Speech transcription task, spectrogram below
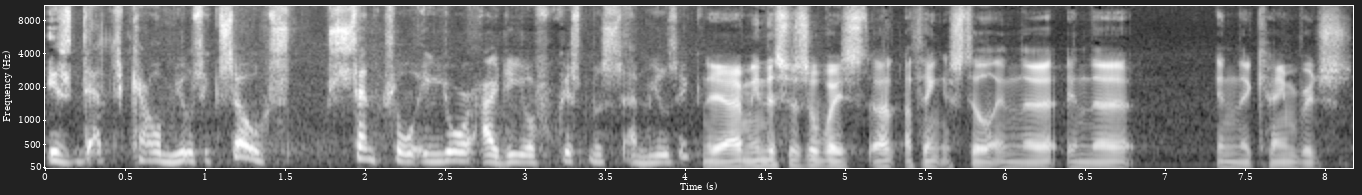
Is that carol music so central in your idea of Christmas and music? Yeah, I mean, this was always. Uh, I think still in the in the in the Cambridge.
